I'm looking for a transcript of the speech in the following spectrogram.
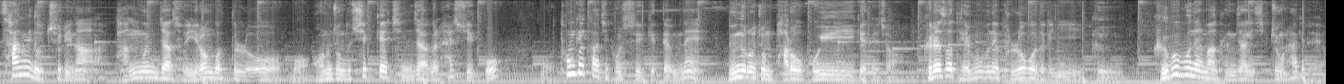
상위 노출이나 방문자 수 이런 것들로 뭐 어느 정도 쉽게 짐작을 할 수 있고 뭐 통계까지 볼 수 있기 때문에 눈으로 좀 바로 보이게 되죠. 그래서 대부분의 블로거들이 그, 그 부분에만 굉장히 집중을 하게 돼요.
